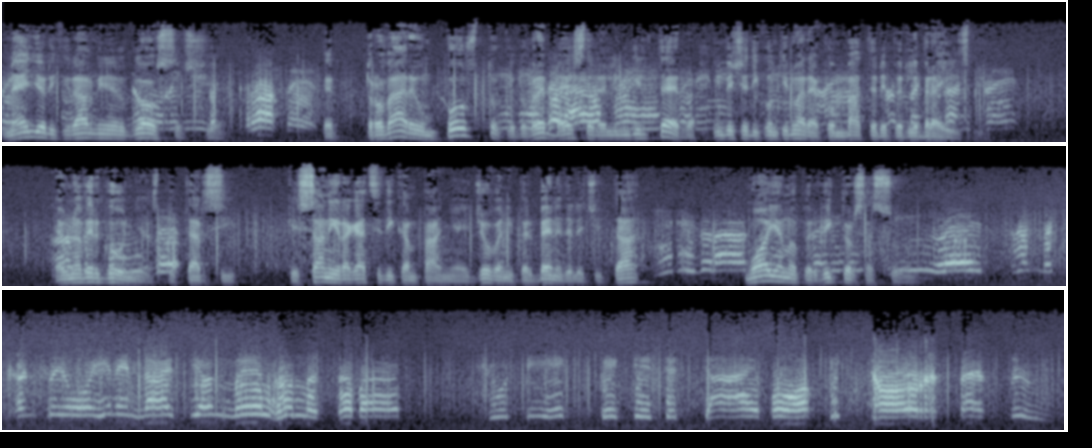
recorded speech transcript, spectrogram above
Meglio ritirarvi nel Gloucestershire per trovare un posto che dovrebbe essere l'Inghilterra invece di continuare a combattere per l'ebraismo. È una vergogna aspettarsi che sani ragazzi di campagna e giovani per bene delle città muoiano per Victor suburbs should be expected to die for Victor Sassoon.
